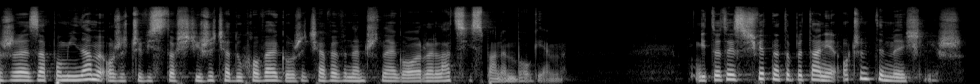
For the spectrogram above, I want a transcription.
że zapominamy o rzeczywistości życia duchowego, życia wewnętrznego, relacji z Panem Bogiem. I to, to jest świetne to pytanie, o czym ty myślisz?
